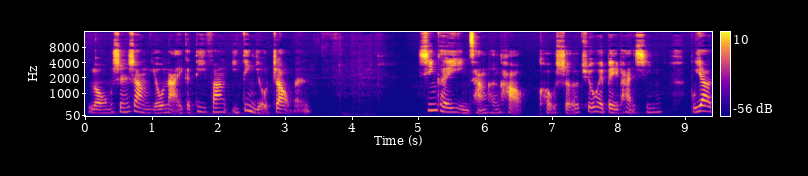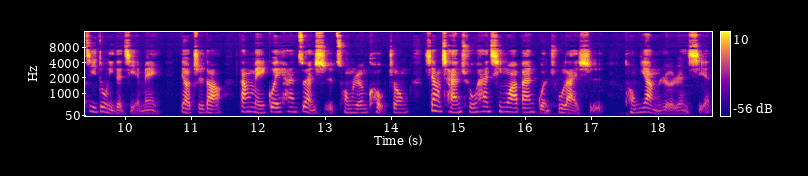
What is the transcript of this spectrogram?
龙身上有哪一个地方一定有罩门。心可以隐藏很好，口舌却会背叛心。不要嫉妒你的姐妹，要知道，当玫瑰和钻石从人口中像蟾蜍和青蛙般滚出来时，同样惹人嫌，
